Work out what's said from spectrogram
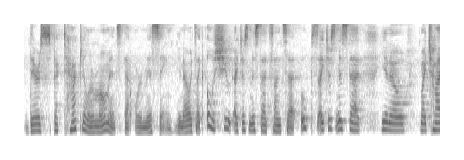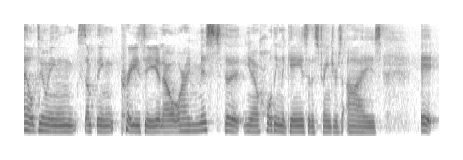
there's spectacular moments that we're missing. You know, it's like, oh, shoot, I just missed that sunset. Oops, I just missed that, you know, my child doing something crazy, you know, or I missed the, you know, holding the gaze of the stranger's eyes. It,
